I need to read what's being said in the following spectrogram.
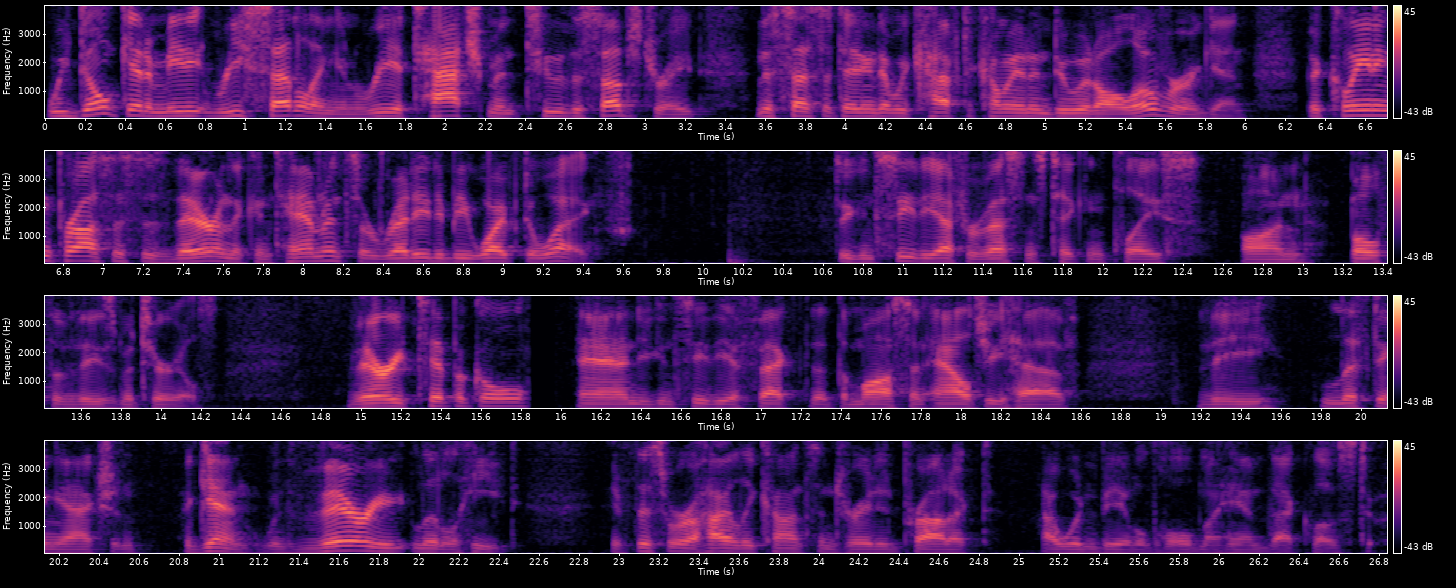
we don't get immediate resettling and reattachment to the substrate, necessitating that we have to come in and do it all over again. The cleaning process is there and the contaminants are ready to be wiped away. So you can see the effervescence taking place on both of these materials. Very typical, and you can see the effect that the moss and algae have, the lifting action, again, with very little heat. If this were a highly concentrated product, I wouldn't be able to hold my hand that close to it.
